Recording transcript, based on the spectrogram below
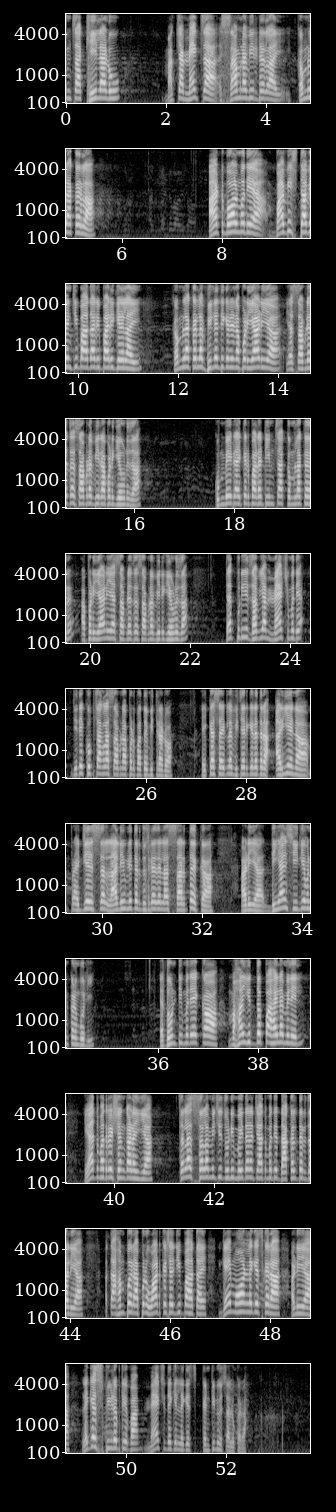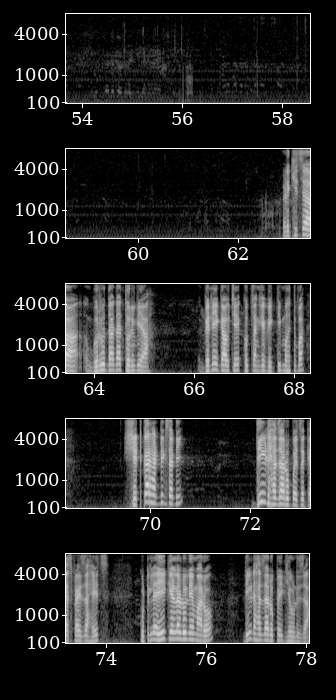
टीमचा खेळाडू मागच्या मॅचचा सामनावीर ठरलाय कमलाकरला. आठ बॉलमध्ये बावीस धाव्यांची बादारी पारी केलेला आहे कमलाकरला विनंती करेन आपण याड या. या साबड्याचा साबडा वीर आपण घेऊन जा. कुंभे रायकरपाडा टीमचा कमलाकर आपण याड या साबड्याचा साबडा वीर घेऊन जा. त्यातपूर्वी जाऊया मॅचमध्ये जिथे खूप चांगला सामना आपण पाहतोय मित्रांनो. एका साईडला विचार केला तर आर्यना प्राइजेस लाडिवली तर दुसऱ्या साईडला सार्थक आणि या दियांश इलेवन कणबोली या दोन टीममध्ये एक महायुद्ध पाहायला मिळेल. यात मात्र शंका नाही या. चला सलामीची जोडी मैदानाच्या आतमध्ये दाखल तर झाली या. आता हंपर आपण वाट कशाची पाहताय? गेम ऑन लगेच करा. आणि या लगेच स्पीडअप ठेवा. मॅच देखील लगेच कंटिन्यू चालू करा. ओळखीचा गुरुदादा थोरविया गणे गावचे खूप चांगले व्यक्तिमत्व शेटकार हॅट्रिकसाठी दीड हजार रुपयाचं कॅश प्राईज आहेच. कुठल्याही खेळाडूने मारो दीड हजार रुपये घेऊन जा.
